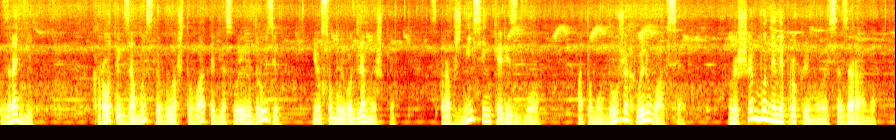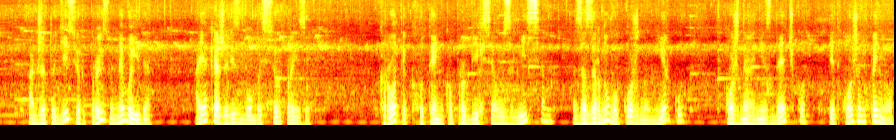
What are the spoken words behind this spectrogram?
зрадів. Кротик замислив влаштувати для своїх друзів, і особливо для мишки, справжнісіньке різдво, а тому дуже хвилювався. Лише б вони не прокинулися зарано, адже тоді сюрпризу не вийде. А яке ж різдво без сюрпризів? Кротик хутенько пробігся узліссям, зазирнув у кожну нірку, в кожне гніздечко, під кожен пеньок.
